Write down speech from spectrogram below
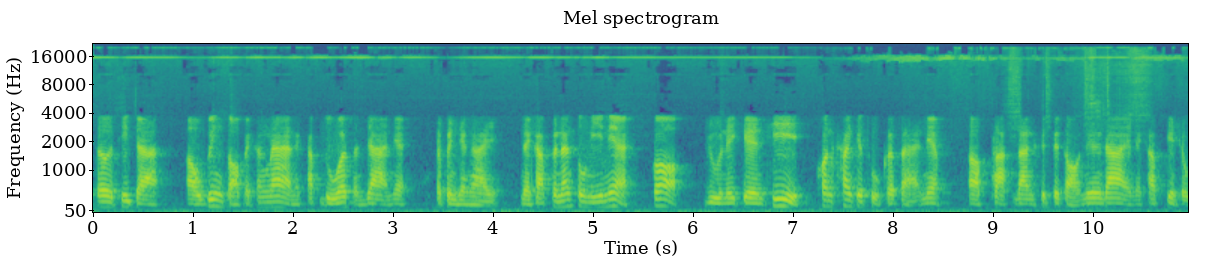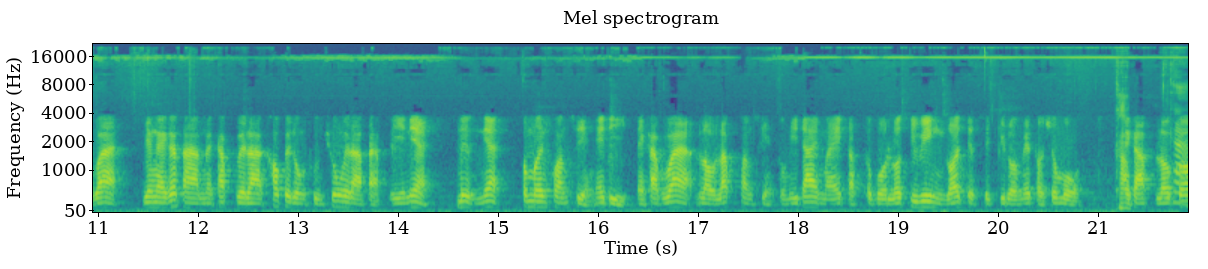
เตอร์ที่จะเอาวิ่งต่อไปข้างหน้านะครับ ดูว่าสัญญาณเนี่ยจะเป็นยังไงนะครับ เพราะฉะนั้นตรงนี้เนี่ยก็อยู่ในเกณฑ์ที่ค่อนข้างจะถูกกระแสเนี่ยเอ่อผลักดันขึ้นไปต่อเนื่องได้นะครับเพียงแต่ว่ายังไงก็ตามนะครับ เวลาเข้าไปลงทุนช่วงเวลาแบบนี้เนี่ยหนึ่งเนี่ยประเมินความเสี่ยงให้ดีนะครับ ว่าเรารับความเสี่ยงตรงนี้ได้ไหมกับขบวนรถที่วิ่ง 170 กิโลเมตรต่อชั่วโมงครับนะครับแล้วก็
